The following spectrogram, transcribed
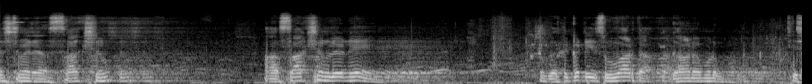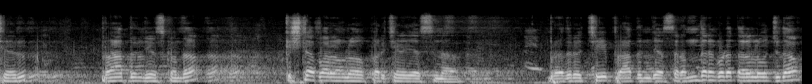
ఇష్టమైన సాక్ష్యం. ఆ సాక్ష్యంలోనే ఒక చక్కటి సువార్త గానమును చేశారు. ప్రార్థన చేసుకుందాం. కృష్ణాపురంలో పరిచయం చేస్తున్న బ్రదర్ వచ్చి ప్రార్థన చేస్తారు. అందరం కూడా తలలో ఉంచుదాం.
